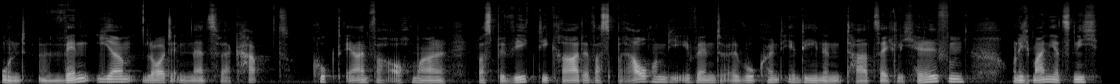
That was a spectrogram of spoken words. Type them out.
Und wenn ihr Leute im Netzwerk habt, guckt ihr einfach auch mal, was bewegt die gerade, was brauchen die eventuell, wo könnt ihr denen tatsächlich helfen. Und ich meine jetzt nicht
